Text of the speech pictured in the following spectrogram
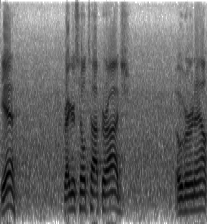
yeah, Gregor's Hilltop Garage, over and out.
